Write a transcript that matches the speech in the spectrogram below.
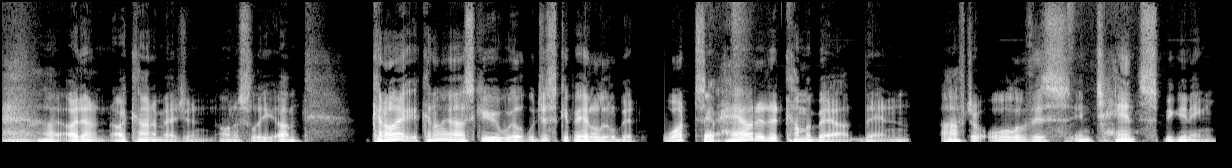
I, I don't, I can't imagine honestly. Um, can I, can I ask you? We'll, we'll just skip ahead a little bit. What, Yeah. how did it come about then, after all of this intense beginning,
